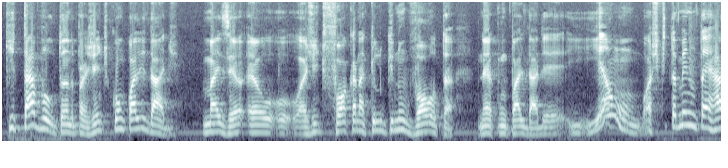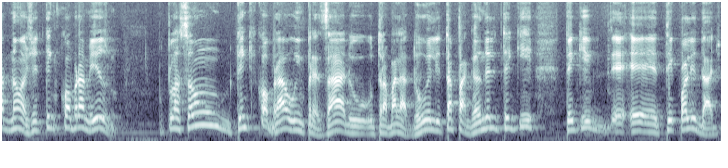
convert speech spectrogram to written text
que está voltando para a gente com qualidade. Mas é, é o, a gente foca naquilo que não volta né, com qualidade. E, é um. Acho que também não está errado, não. A gente tem que cobrar mesmo. A população tem que cobrar, o empresário, o trabalhador, ele está pagando, ele tem que, tem que é, é, ter qualidade.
